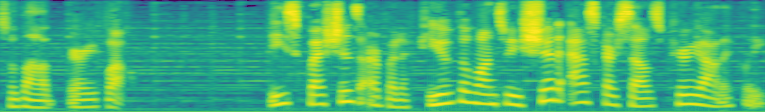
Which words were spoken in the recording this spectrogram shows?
to love very well. These questions are but a few of the ones we should ask ourselves periodically,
